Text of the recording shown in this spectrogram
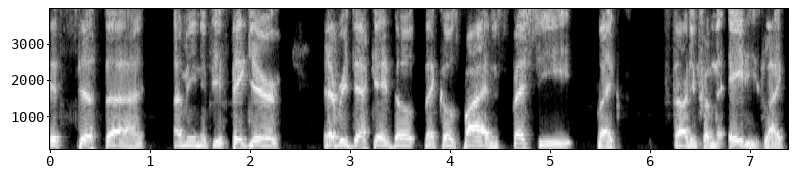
it's just. Uh, I mean, if you figure every decade though that goes by, and especially like starting from the '80s, like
